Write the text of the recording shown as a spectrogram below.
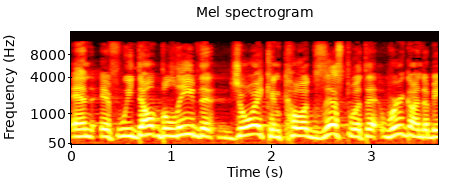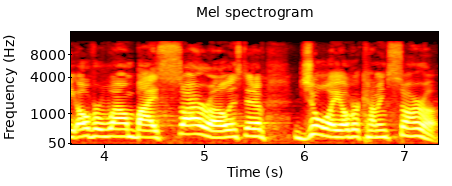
And if we don't believe that joy can coexist with it, we're going to be overwhelmed by sorrow instead of joy overcoming sorrow.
